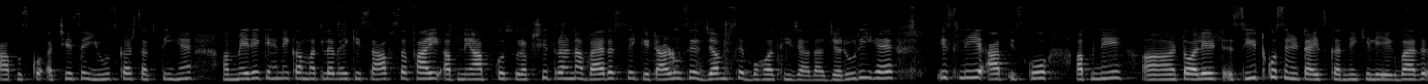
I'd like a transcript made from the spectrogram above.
आप उसको अच्छे से यूज़ कर सकती हैं। मेरे कहने का मतलब है कि साफ़ सफ़ाई अपने आप को सुरक्षित सुरक्षित रहना वायरस से कीटाणु से जम से बहुत ही ज़्यादा ज़रूरी है। इसलिए आप इसको अपने टॉयलेट सीट को सैनिटाइज करने के लिए एक बार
